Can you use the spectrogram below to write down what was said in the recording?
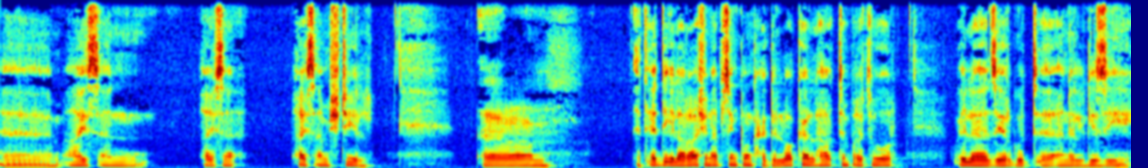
Eis an Eis Eis am Stiel. تؤدي إلى raschen Absenkung حق ال lokale Hauttemperatur وإلى sehr gut Analgesie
